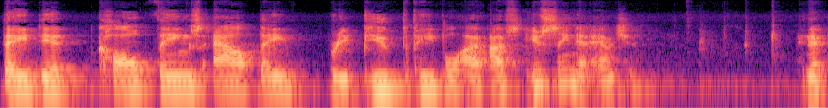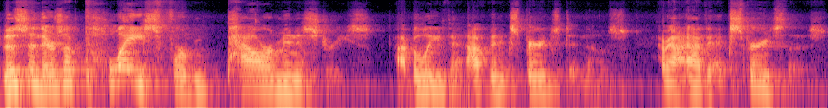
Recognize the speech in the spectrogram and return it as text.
They did call things out. They rebuked people. I, have you've seen that, haven't you? And listen, there's a place for power ministries. I believe that. I've been experienced in those. I mean, I've experienced those.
